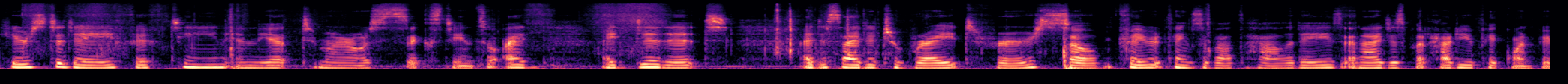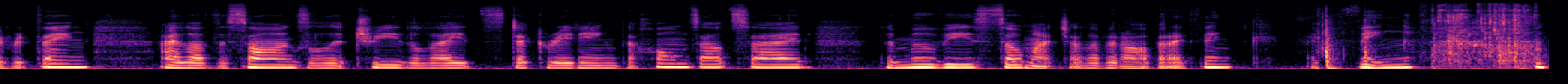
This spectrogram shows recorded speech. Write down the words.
Here's today, 15, and yet tomorrow is 16. So I, I did it. I decided to write first. So favorite things about the holidays, and I just put, how do you pick one favorite thing? I love the songs, the lit tree, the lights, decorating the homes outside, the movies, so much. I love it all. But I think, I think,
